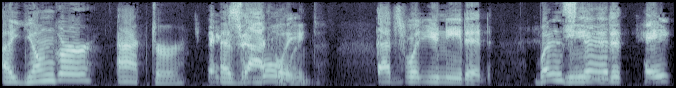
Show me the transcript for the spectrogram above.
a younger actor as Exactly. Roland. That's what you needed. But You instead, needed to take.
